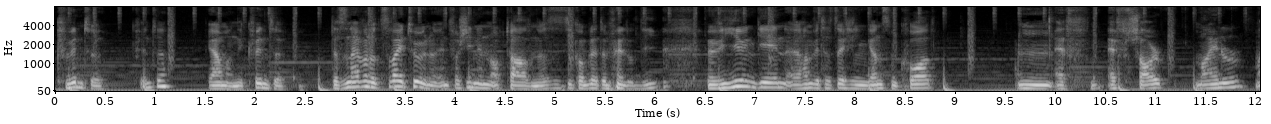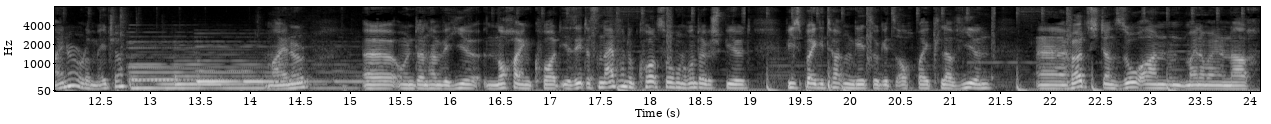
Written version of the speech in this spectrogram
Quinte. Quinte? Ja, man, eine Quinte. Das sind einfach nur zwei Töne in verschiedenen Oktaven. Das ist die komplette Melodie. Wenn wir hier hingehen, äh, haben wir tatsächlich einen ganzen Chord. Mm, F, F Sharp Minor. Minor oder Major? Minor. Äh, und dann haben wir hier noch einen Chord. Ihr seht, das sind einfach nur Chords hoch und runter gespielt. Wie es bei Gitarren geht, so geht es auch bei Klavieren. Äh, hört sich dann so an und meiner Meinung nach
